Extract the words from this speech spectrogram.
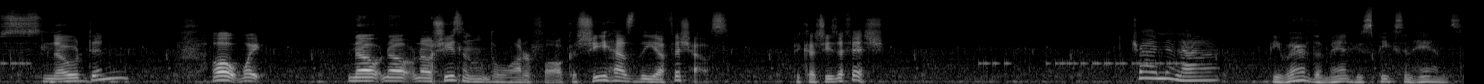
Snowdin? Oh, wait. No, no, no. She's in the waterfall because she has the uh, fish house. Because she's a fish. Tra la la. Beware of the man who speaks in hands.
